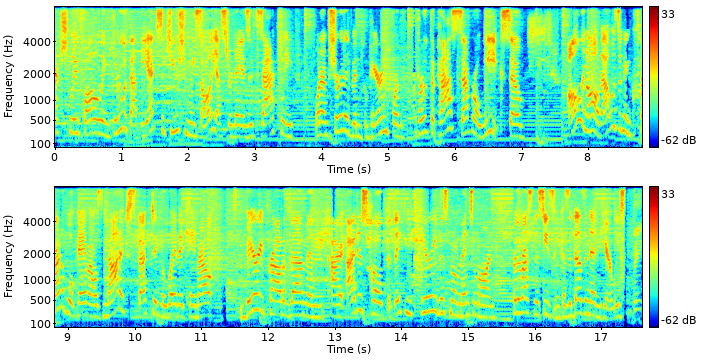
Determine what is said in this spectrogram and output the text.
actually following through with that. The execution we saw yesterday is exactly what I'm sure they've been preparing for the, for the past several weeks. So, all in all, that was an incredible game. I was not expecting the way they came out. Very proud of them, and I, I just hope that they can carry this momentum on for the rest of the season because it doesn't end here. We big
